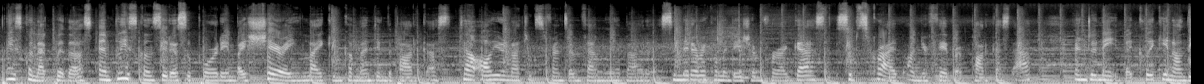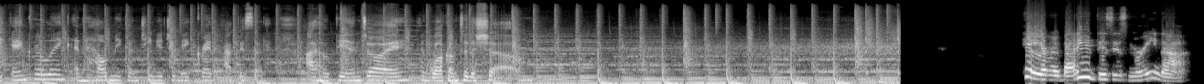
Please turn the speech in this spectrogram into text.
Please connect with us and please consider supporting by sharing, liking, commenting the podcast. Tell all your Netflix friends and family about it. Submit a recommendation for a guest, subscribe on your favorite podcast app, and donate by clicking on the anchor link and help me continue to make great episodes. I hope you enjoy and welcome to the show. Hey, everybody, this is Marina,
